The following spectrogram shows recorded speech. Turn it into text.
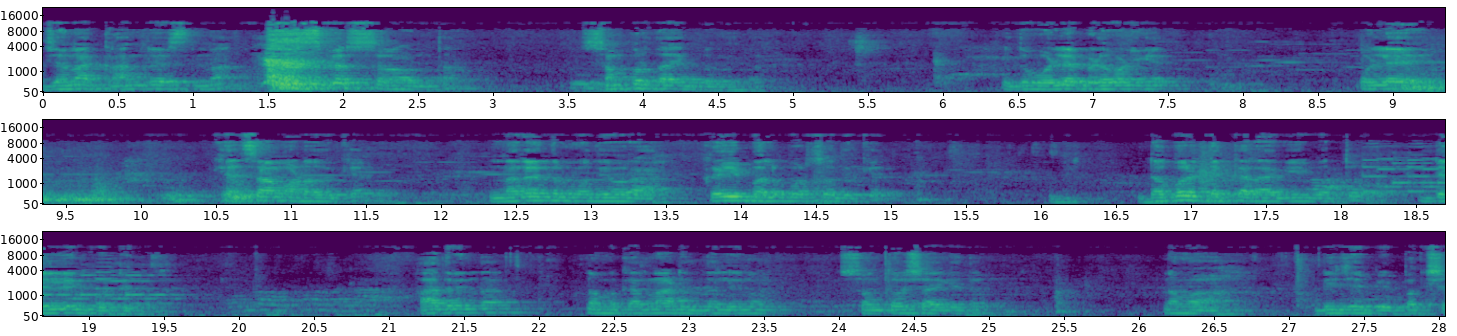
ಜನ ಕಾಂಗ್ರೆಸ್ನ ತಿರಸ್ಕರಿಸಿರುವಂಥ ಸಂಪ್ರದಾಯಕ್ಕೆ ಬಂದಿದ್ದಾರೆ. ಇದು ಒಳ್ಳೆ ಬೆಳವಣಿಗೆ, ಒಳ್ಳೆ ಕೆಲಸ ಮಾಡೋದಕ್ಕೆ ನರೇಂದ್ರ ಮೋದಿಯವರ ಕೈ ಬಲಪಡಿಸೋದಕ್ಕೆ ಡಬಲ್ ಡೆಕ್ಕರ್ ಆಗಿ ಇವತ್ತು ಡೆಲ್ಲಿನ ಕೊಟ್ಟಿದ್ದಾರೆ ಆದ್ದರಿಂದ ನಮ್ಮ ಕರ್ನಾಟಕದಲ್ಲಿನೂ ಸಂತೋಷ ಆಗಿದೆ. ನಮ್ಮ ಬಿ ಜೆ ಪಿ ಪಕ್ಷ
